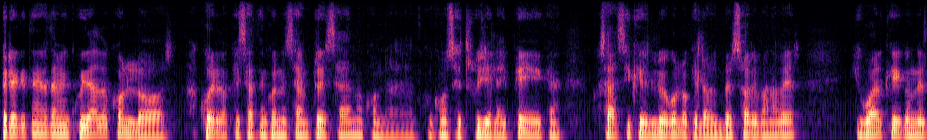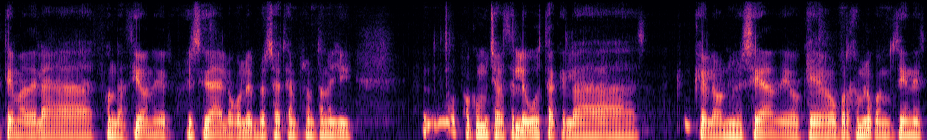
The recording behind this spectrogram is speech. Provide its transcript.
Pero hay que tener también cuidado con los acuerdos que se hacen con esa empresa, ¿no? con, con cómo se destruye la IP, cosas así que luego lo que los inversores van a ver, igual que con el tema de las fundaciones, universidades, luego los inversores están preguntando allí, poco muchas veces les gusta que las, que las universidades o que, o por ejemplo, cuando tienes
